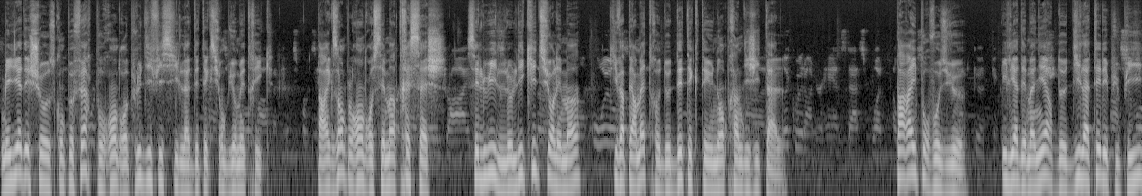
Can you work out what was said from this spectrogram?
Mais il y a des choses qu'on peut faire pour rendre plus difficile la détection biométrique. Par exemple, rendre ses mains très sèches. C'est l'huile, le liquide sur les mains, qui va permettre de détecter une empreinte digitale. Pareil pour vos yeux. Il y a des manières de dilater les pupilles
